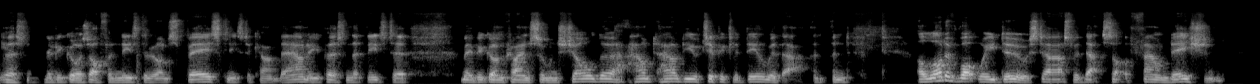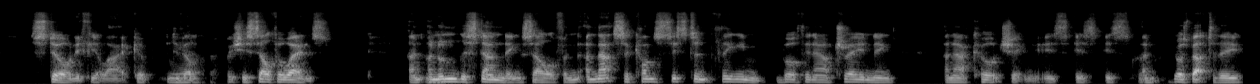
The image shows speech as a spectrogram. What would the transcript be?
a person maybe goes off and needs their own space, needs to calm down? Are you a person that needs to maybe go and cry on someone's shoulder? How, how do you typically deal with that? And, and a lot of what we do starts with that sort of foundation stone, if you like, of yeah. development, which is self awareness and, and, mm. understanding self. And, and that's a consistent theme both in our training and our coaching is, is, is and goes back to the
